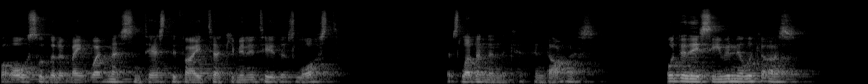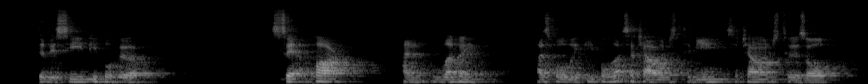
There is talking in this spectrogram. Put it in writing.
but also that it might witness and testify to a community that's lost, that's living in, in darkness. What do they see when they look at us? Do they see people who are set apart and living as holy people? That's a challenge to me. It's a challenge to us all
